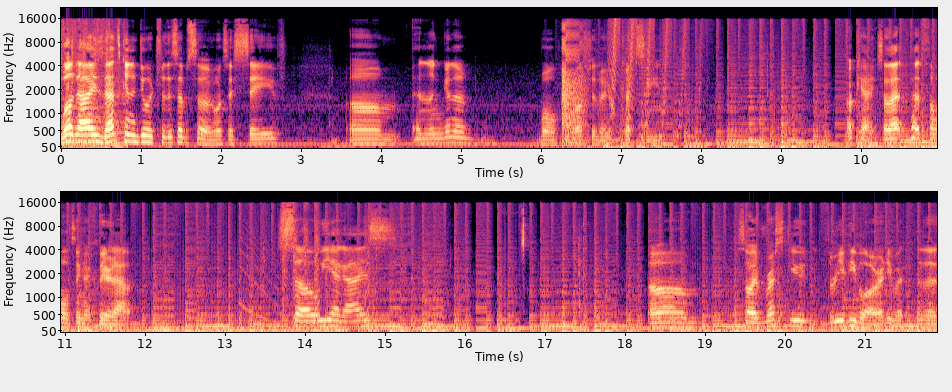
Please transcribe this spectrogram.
Well, guys, that's gonna do it for this episode. Once I save, um, and I'm gonna, well, after the cutscene. Okay, so that that's the whole thing I cleared out. So yeah, guys. Um, so I've rescued three people already, but the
